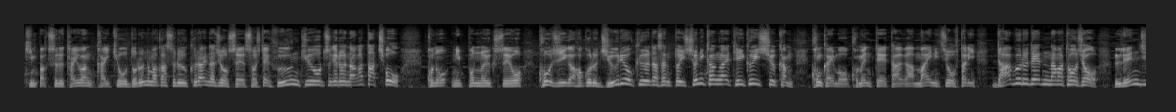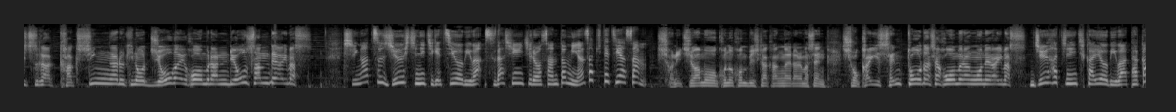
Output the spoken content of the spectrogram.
緊迫する台湾海峡泥沼化するウクライナ情勢そして不運休を告げる永田町。この日本の行く末をコージーが誇る重量級打線と一緒に考えていく1週間。今回もコメンテーターが毎日お二人ダブルで生登場。連日が確信歩きの場外ホームラン量産であります。4月17日月曜日は須田慎一郎さんと宮崎哲也さん。初日はもうこのコンビしか考えられません。初回先頭打者ホームランを狙います。18日火曜日は高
